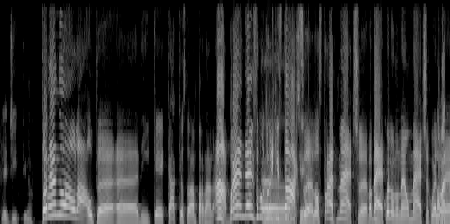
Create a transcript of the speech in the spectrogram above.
legittimo. Tornando a All Out, eh, di che cacchio stavamo parlando? Ah, Brian Danielson contro Eh, Ricky Starks, sì. lo strap match. Vabbè, quello non è un match, quello, è,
